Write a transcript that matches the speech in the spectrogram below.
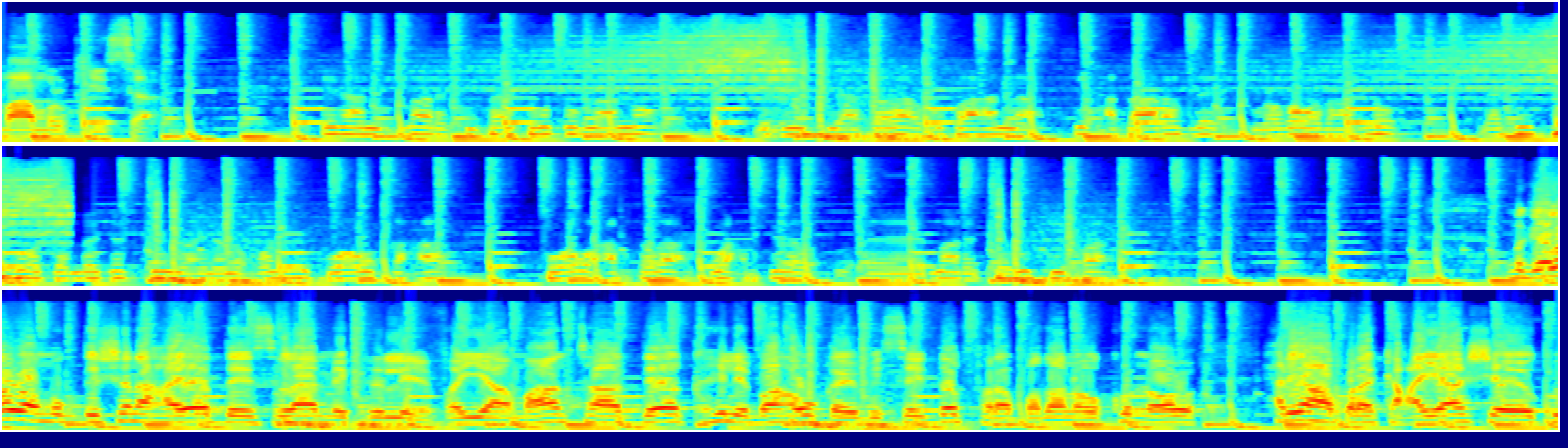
maamulkiisa. Inaan maaragtay saa isugu dubnaanno wixii siyaasadaha u baahanna si xadaarad leh looga wada hadlo. Laakiin sidoo dambe dadkeenu ayna noqonin kuwa u qaxa kuwa u cabsada kuwa xabsida maaragtay u jiifa. Magaalada muqdishona hay'adda islamic relief ayaa maanta deeq hilib ah u qaybisay dad fara badan oo ku nool xeryaha barakacayaasha ee ku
